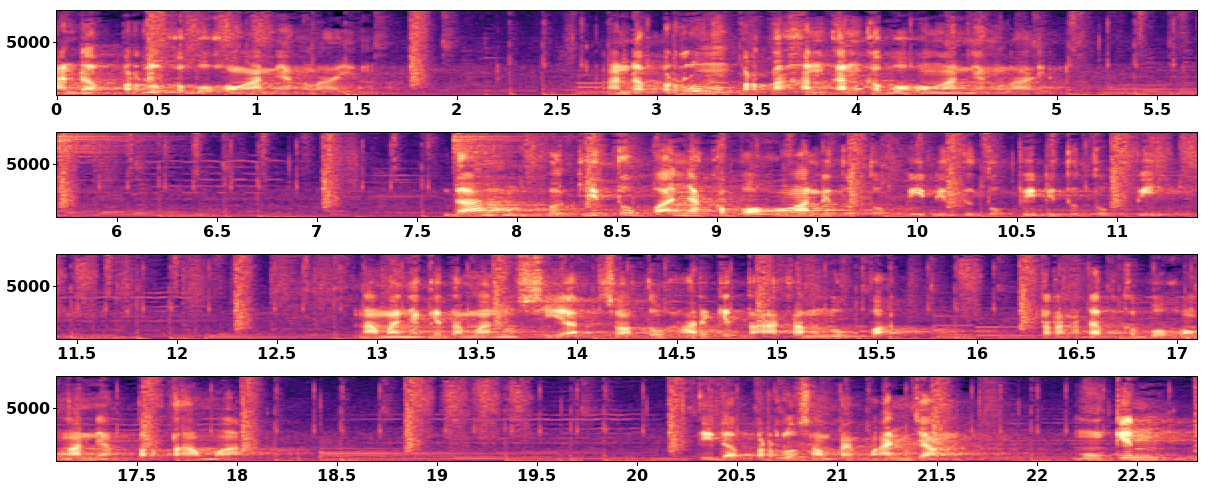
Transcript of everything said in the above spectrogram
Anda perlu kebohongan yang lain. Anda perlu mempertahankan kebohongan yang lain. Dan begitu banyak kebohongan ditutupi, ditutupi, ditutupi. Namanya kita manusia, suatu hari kita akan lupa terhadap kebohongan yang pertama. Tidak perlu sampai panjang. Mungkin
